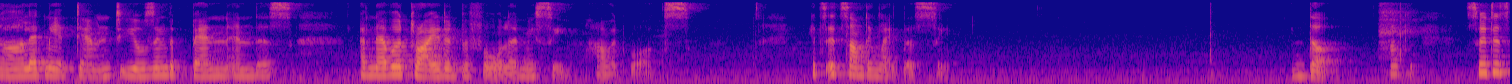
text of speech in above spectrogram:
uh, let me attempt using the pen in this. I've never tried it before. Let me see how it works. It's, it's something like this, see. The. Okay. So it is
